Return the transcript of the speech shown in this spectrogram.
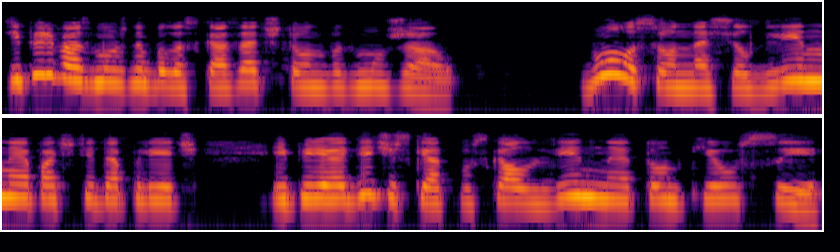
Теперь возможно было сказать, что он возмужал. Волосы он носил длинные, почти до плеч, и периодически отпускал длинные тонкие усы,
